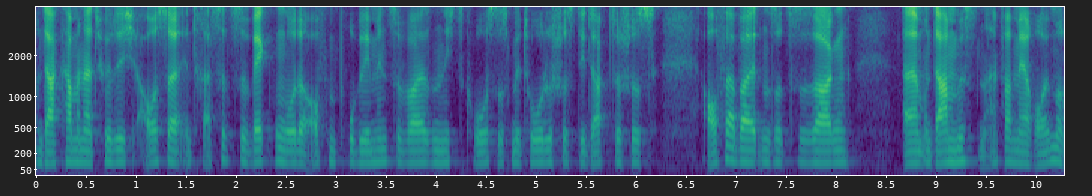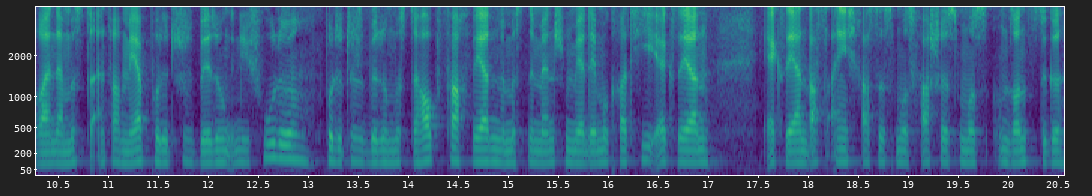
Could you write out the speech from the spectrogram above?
und da kann man natürlich außer Interesse zu wecken oder auf ein Problem hinzuweisen, nichts Großes, Methodisches, Didaktisches aufarbeiten sozusagen. Ähm, und da müssten einfach mehr Räume rein, da müsste einfach mehr politische Bildung in die Schule. Politische Bildung müsste Hauptfach werden, wir müssten den Menschen mehr Demokratie erklären, erklären, was eigentlich Rassismus, Faschismus und sonstige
